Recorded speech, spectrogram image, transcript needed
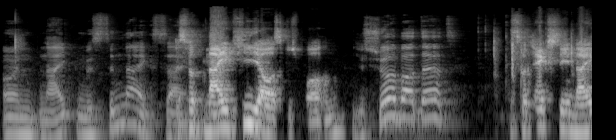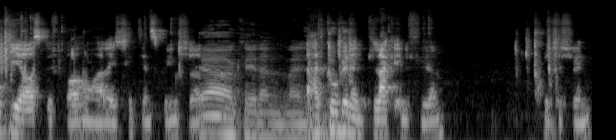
Und Nike müsste Nike sein. Es wird Nike ausgesprochen. You sure about that? Es wird actually Nike ausgesprochen, warte, ich schicke dir einen Screenshot. Ja, okay, dann meine Da hat Google ein Plugin für. Bitteschön.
